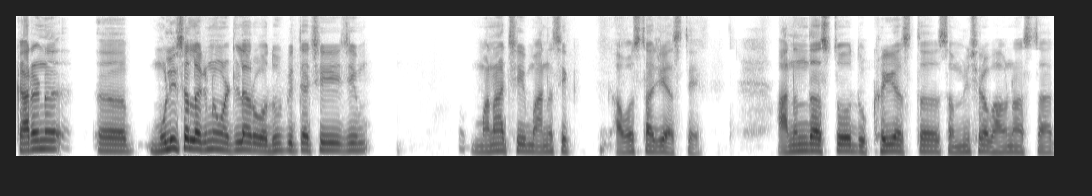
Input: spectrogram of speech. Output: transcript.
कारण मुलीचं लग्न म्हटल्यावर वधूपित्याची जी मनाची मानसिक अवस्था जी असते आनंद असतो दुःखही असतं संमिश्र भावना असतात.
